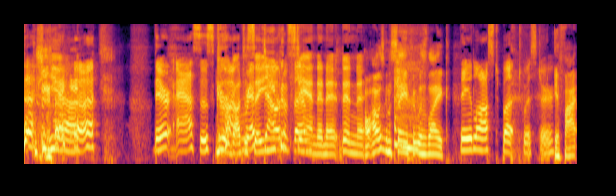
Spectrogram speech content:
yeah. Their asses got You were about to say you could of them. stand in it, didn't it? Oh, I was gonna say if it was like They lost butt twister. if I,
